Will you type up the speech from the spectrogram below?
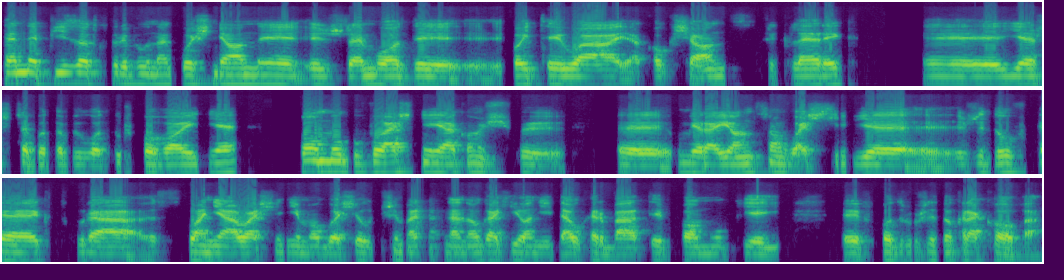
ten epizod, który był nagłośniony, że młody Wojtyła jako ksiądz czy kleryk e, jeszcze, bo to było tuż po wojnie, pomógł właśnie jakąś umierającą właściwie Żydówkę, która skłaniała się, nie mogła się utrzymać na nogach i on jej dał herbaty, pomógł jej w podróży do Krakowa.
